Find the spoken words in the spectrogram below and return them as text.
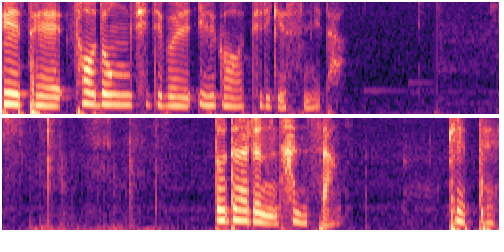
괴테 서동 시집을 읽어 드리겠습니다. 또 다른 한 쌍. 괴테.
